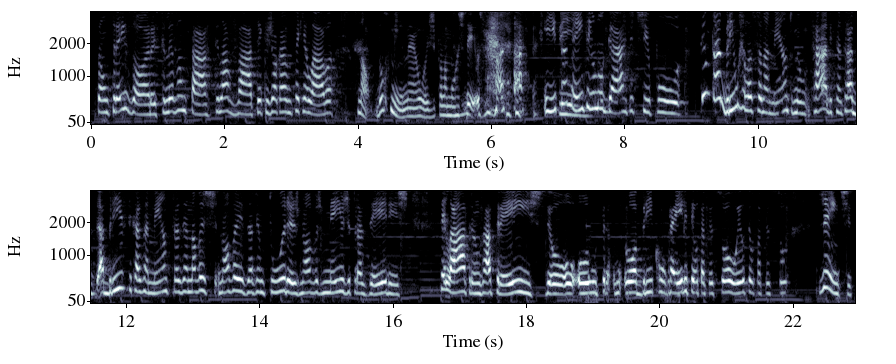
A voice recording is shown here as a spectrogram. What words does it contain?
São três horas, se levantar, se lavar, ter que jogar não sei o que lá. Não, dormir, né, hoje, pelo amor de Deus. e Sim. também tem um lugar de, tipo, tentar abrir um relacionamento, meu, sabe? Tentar abrir esse casamento, trazer novas, novas aventuras, novos meios de prazeres sei lá, transar três, ou, ou, ou abrir para ele ter outra pessoa, ou eu ter outra pessoa. Gente,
